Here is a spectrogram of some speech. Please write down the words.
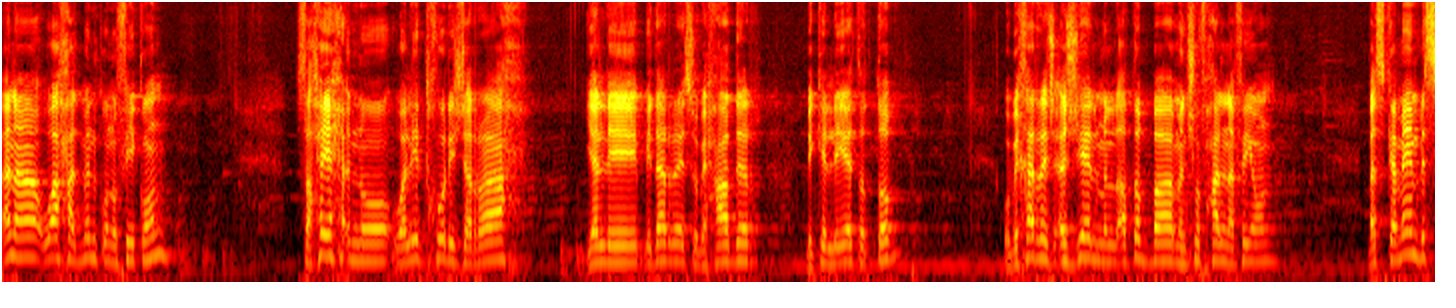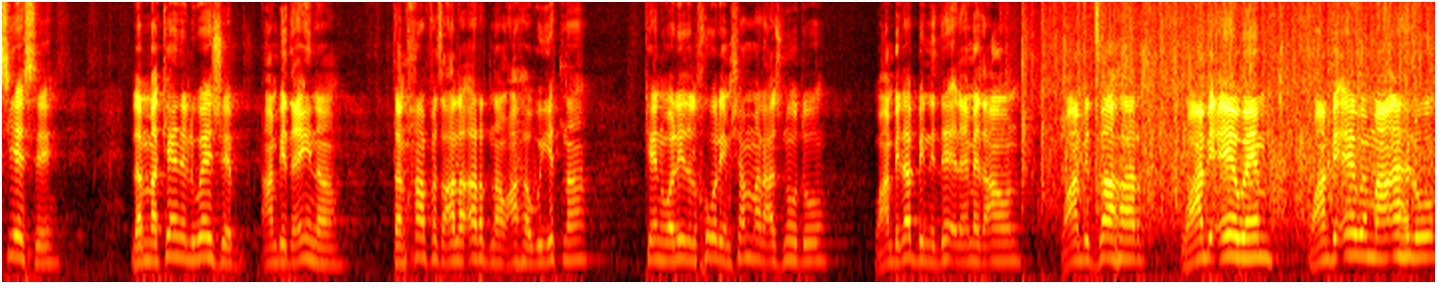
أنا واحد منكم وفيكم. صحيح إنه وليد الخوري الجراح يلي بدرس وبيحاضر بكليات الطب وبيخرج أجيال من الأطباء بنشوف حالنا فيهم. بس كمان بالسياسة لما كان الواجب عم بيدعينا تنحافظ على أرضنا وعلى هويتنا كان وليد الخوري مشمر على جنوده وعم بيلبي نداء العماد عون وعم بيتظاهر وعم بيقاوم وعم بيقاوم مع أهله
